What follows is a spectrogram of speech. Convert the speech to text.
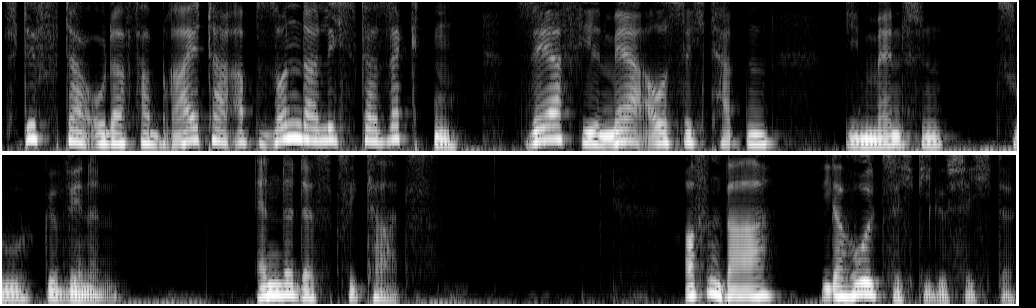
Stifter oder Verbreiter absonderlichster Sekten sehr viel mehr Aussicht hatten, die Menschen zu gewinnen. Ende des Zitats. Offenbar wiederholt sich die Geschichte.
